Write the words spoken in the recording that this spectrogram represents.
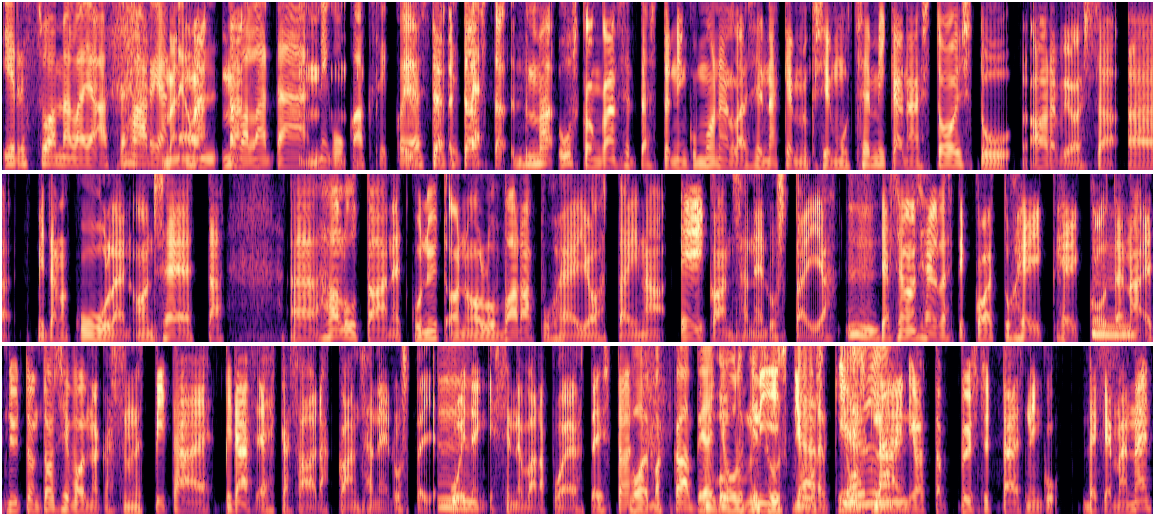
Iris Suomella ja Atte Harjanne mä, on mä, tavallaan tämä niin kuin kaksikko, josta t- sitten... Tästä, mä uskon myös, että tästä on niin kuin monenlaisia näkemyksiä, mutta se, mikä näistä toistuu arvioissa, äh, mitä mä kuulen, on se, että halutaan, että kun nyt on ollut varapuheenjohtajina ei-kansanedustajia, mm. ja se on selvästi koettu heik- heikkoutena, mm. että nyt on tosi voimakas sellainen, että pitää, pitäisi ehkä saada kansanedustajia mm. kuitenkin sinne varapuheenjohtajistoon. Voimakkaampia julkisuuskärkiä. Niin, just, just näin, jotta pystyttäisiin niin kuin tekemään näin.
